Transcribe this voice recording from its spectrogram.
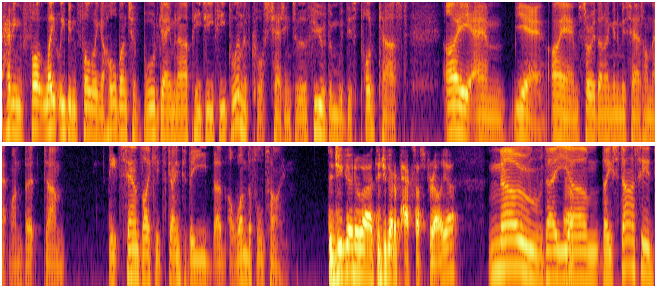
having fo- lately been following a whole bunch of board game and RPG people, and of course chatting to a few of them with this podcast, I am, yeah, I am sorry that I'm going to miss out on that one. But um, it sounds like it's going to be a, a wonderful time. Did you go to uh, Did you go to PAX Australia? No, they um they started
